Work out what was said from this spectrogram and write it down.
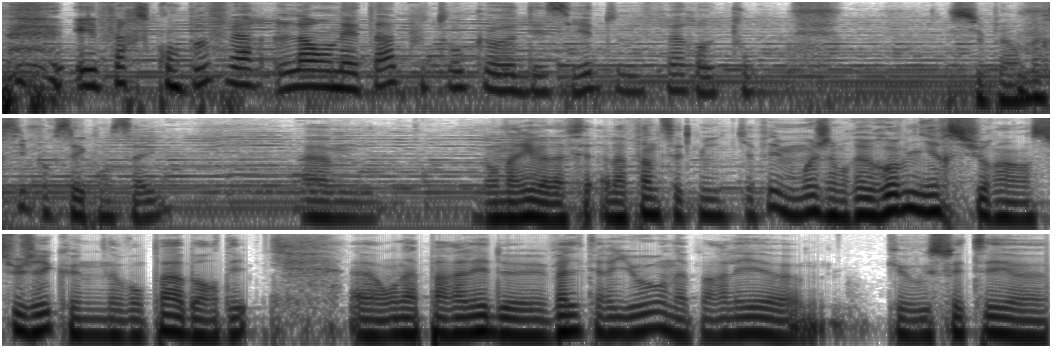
et faire ce qu'on peut faire là en état plutôt que d'essayer de faire tout. Super merci pour ces conseils. Euh, on arrive à la, fin de cette minute café, mais moi j'aimerais revenir sur un sujet que nous n'avons pas abordé. Euh, on a parlé de Valterio, on a parlé euh, que vous souhaitez euh,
